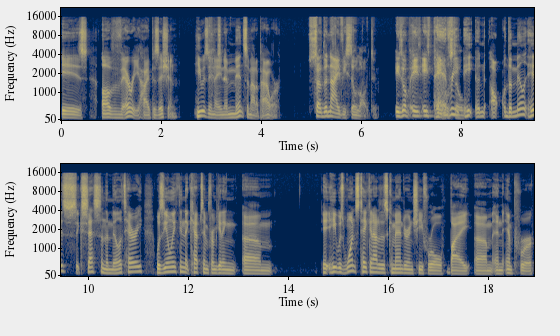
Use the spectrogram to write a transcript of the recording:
is a very high position. He was in an immense amount of power. so the navy still liked him. He's up. He's, he's Every still. he uh, the mil- his success in the military was the only thing that kept him from getting. Um, he he was once taken out of this commander in chief role by um, an emperor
